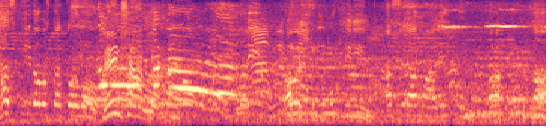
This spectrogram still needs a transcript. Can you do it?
শাস্তির ব্যবস্থা করব। ইনশাআল্লাহ। অবশ্যই মুক্তি নিন আসসালামু আলাইকুম ওয়া রাহমাতুল্লাহ।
